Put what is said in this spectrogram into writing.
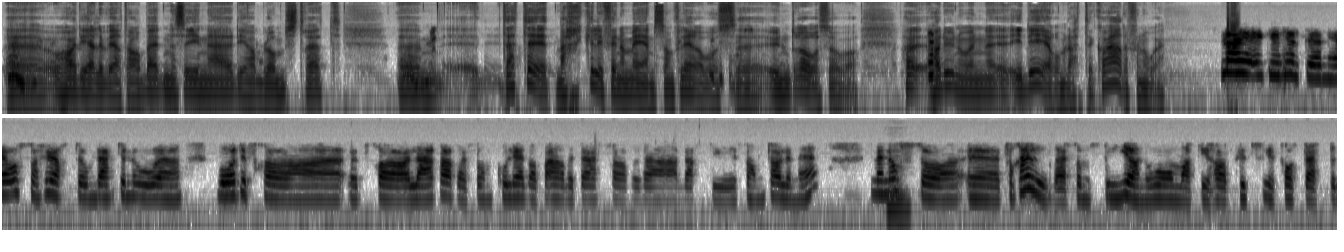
Mm. og har de har levert arbeidene sine, de har blomstret. Um, dette er et merkelig fenomen som flere av oss undrer oss over. Har, har du noen ideer om dette? Hva er det for noe? Nei, jeg er helt enig. Jeg har også hørt om dette nå, eh, både fra, eh, fra lærere som kollegaer på RVTS har eh, vært i samtale med, men mm. også eh, foreldre som sier noe om at de har plutselig fått et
